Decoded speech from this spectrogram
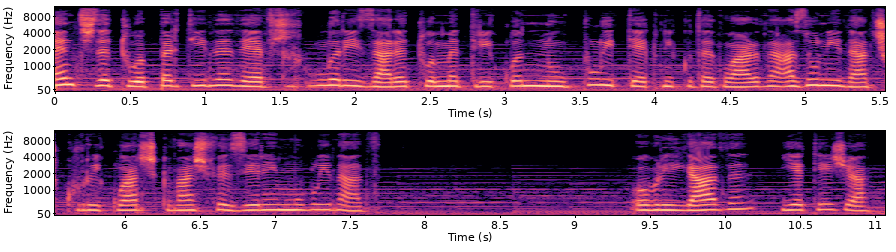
Antes da tua partida, deves regularizar a tua matrícula no Politécnico da Guarda às unidades curriculares que vais fazer em mobilidade. Obrigada e até já!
